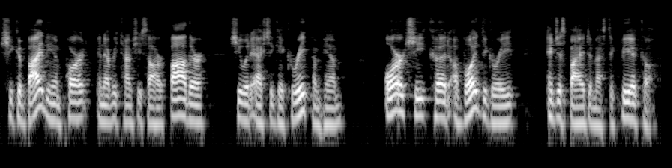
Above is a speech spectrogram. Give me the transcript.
She could buy the import, and every time she saw her father, she would actually get grief from him, or she could avoid the grief and just buy a domestic vehicle.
